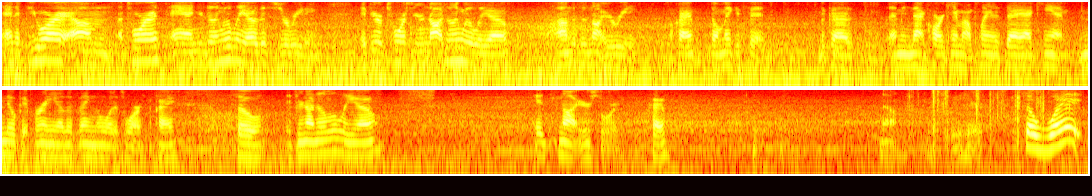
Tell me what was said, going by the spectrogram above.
And if you are um, a Taurus and you're dealing with Leo, this is your reading. If you're a Taurus and you're not dealing with Leo, um, this is not your reading. Okay? Don't make it fit. Because, I mean, that card came out plain as day. I can't milk it for any other thing than what it's worth. Okay? So if you're not dealing with Leo, it's not your story. Okay? No. Let's see here. So what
